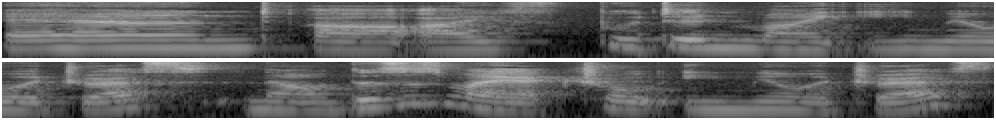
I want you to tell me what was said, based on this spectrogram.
and uh, I've put in my email address. Now this is my actual email address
